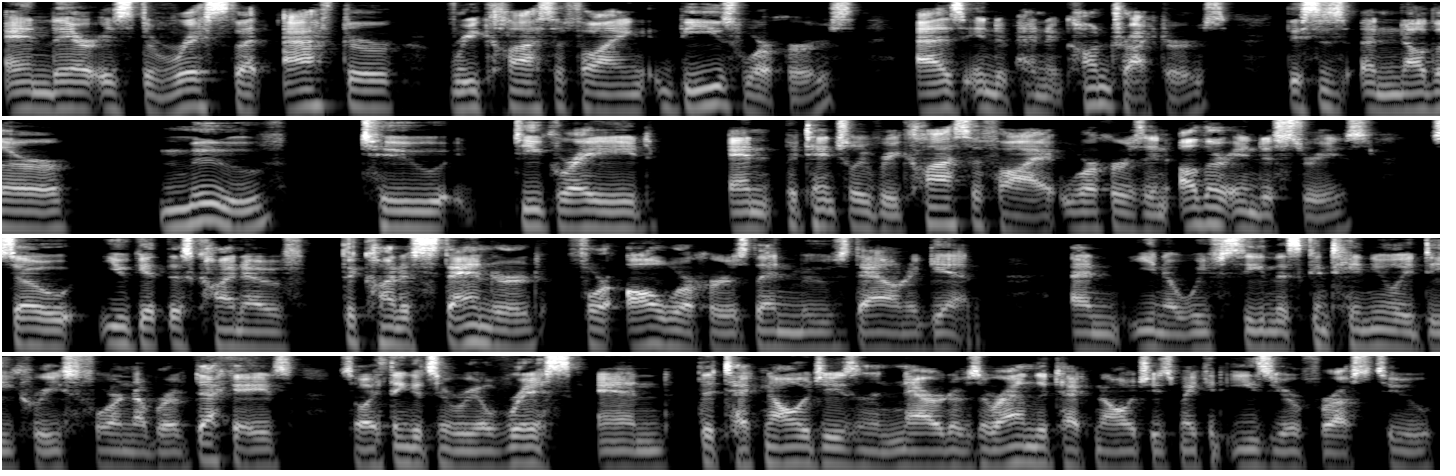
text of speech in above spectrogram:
And there is the risk that after reclassifying these workers as independent contractors, this is another move to degrade and potentially reclassify workers in other industries. So you get this kind of the kind of standard for all workers then moves down again. And you know, we've seen this continually decrease for a number of decades. So I think it's a real risk. And the technologies and the narratives around the technologies make it easier for us to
